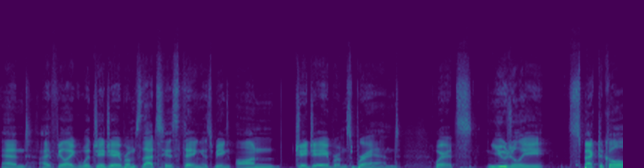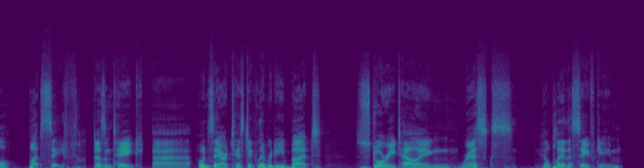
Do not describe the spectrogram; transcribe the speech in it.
And I feel like with JJ Abrams that's his thing is being on JJ Abrams brand where it's usually spectacle but safe. Doesn't take uh I wouldn't say artistic liberty, but storytelling risks. He'll play the safe game.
